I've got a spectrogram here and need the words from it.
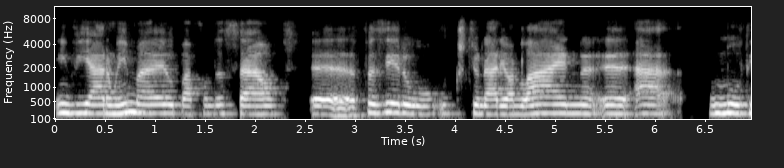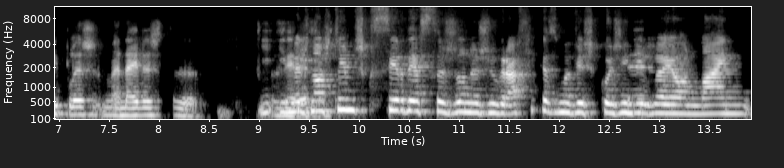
enviar um e-mail para a Fundação, uh, fazer o, o, questionário online, uh, há múltiplas maneiras de, e, mas nós temos que ser dessas zonas geográficas, uma vez que hoje em dia já é online,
